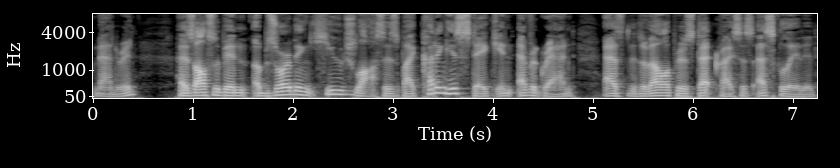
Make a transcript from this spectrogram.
Mandarin, has also been absorbing huge losses by cutting his stake in Evergrande as the developer's debt crisis escalated.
